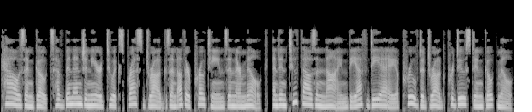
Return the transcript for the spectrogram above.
Cows and goats have been engineered to express drugs and other proteins in their milk, and in 2009 the FDA approved a drug produced in goat milk.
